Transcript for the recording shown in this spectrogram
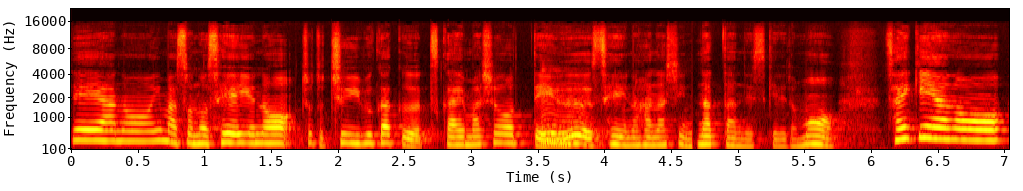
であの今その精油のちょっと注意深く使いましょうっていう精油の話になったんですけれども最近あの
